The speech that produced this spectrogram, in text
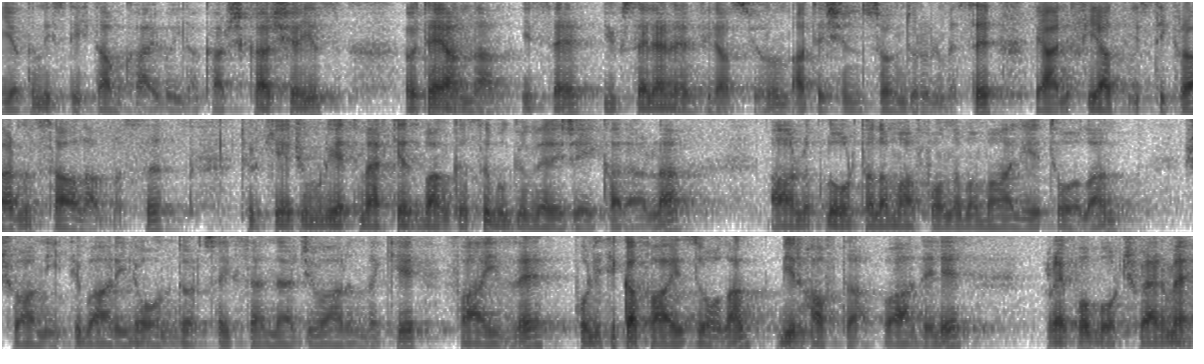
yakın istihdam kaybıyla karşı karşıyayız. Öte yandan ise yükselen enflasyonun ateşin söndürülmesi yani fiyat istikrarının sağlanması. Türkiye Cumhuriyet Merkez Bankası bugün vereceği kararla ağırlıklı ortalama fonlama maliyeti olan şu an itibariyle 14.80'ler civarındaki faize, politika faizi olan bir hafta vadeli repo borç verme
